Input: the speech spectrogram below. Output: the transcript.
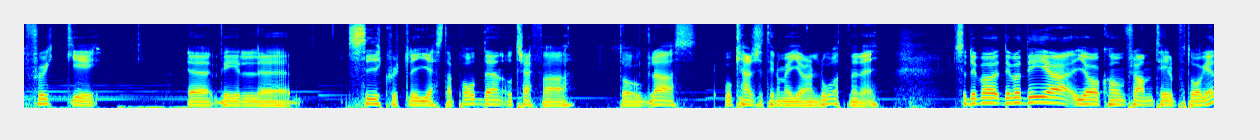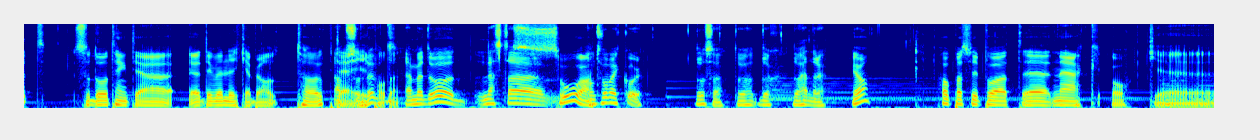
Fricky eh, vill eh, secretly gästa podden och träffa Douglas och kanske till och med göra en låt med mig. Så det var det, var det jag, jag kom fram till på tåget. Så då tänkte jag, ja, det är väl lika bra att ta upp det i Absolut. podden. Ja, men då nästa, Så. om två veckor. Då så, då, då, då händer det. hoppas vi på att eh, Nack och eh,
